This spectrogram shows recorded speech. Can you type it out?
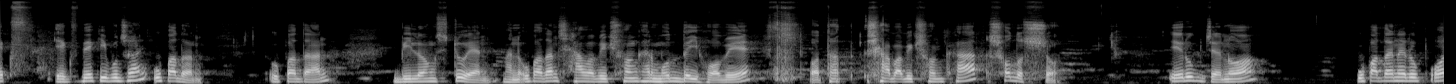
এক্স এক্স দিয়ে কি বোঝায়? উপাদান। উপাদান বিলংস টু এন মানে উপাদান স্বাভাবিক সংখ্যার মধ্যেই হবে, অর্থাৎ স্বাভাবিক সংখ্যার সদস্য। এরূপ যেন উপাদানের উপর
